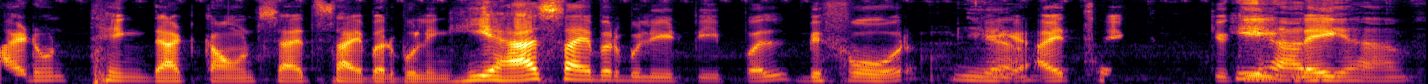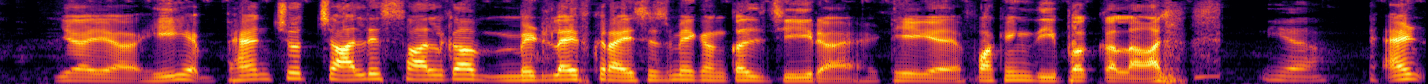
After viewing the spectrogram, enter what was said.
I don't think that counts as cyberbullying. He has cyberbullied people before. Yeah. I think. क्योंकि he have, like, he have. या या ही बहन जो चालीस साल का मिड लाइफ क्राइसिस में एक अंकल जी रहा है ठीक है fucking Deepak Kalal and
